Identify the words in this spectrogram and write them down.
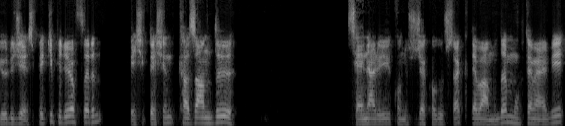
göreceğiz. Peki playoff'ların Beşiktaş'ın kazandığı senaryoyu konuşacak olursak devamında muhtemel bir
